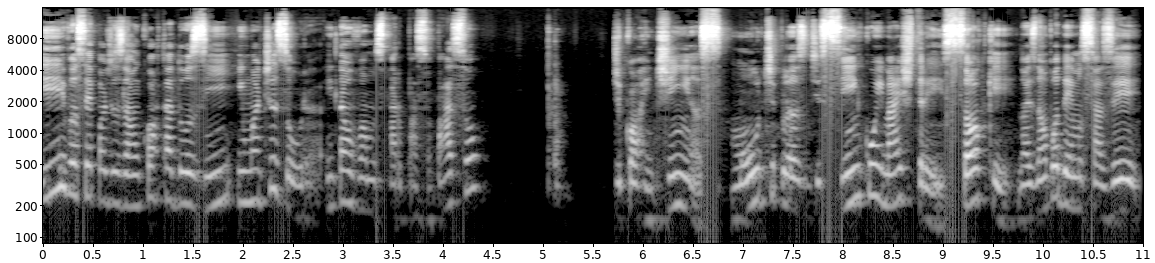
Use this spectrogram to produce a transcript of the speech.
E você pode usar um cortadorzinho e uma tesoura. Então, vamos para o passo a passo de correntinhas múltiplas de 5 e mais 3. Só que nós não podemos fazer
